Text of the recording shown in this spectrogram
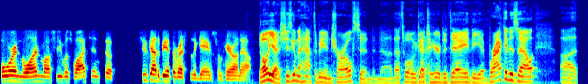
four and one while she was watching. So she's got to be at the rest of the games from here on out. Oh yeah, she's gonna have to be in Charleston, and uh, that's what we got you here today. The uh, bracket is out. Uh,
